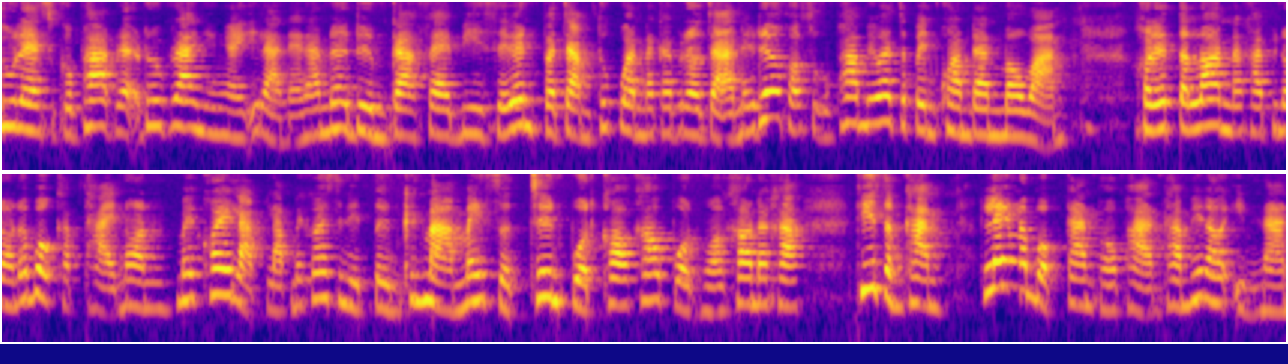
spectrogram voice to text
ดูแลสุขภาพและรูปร่างยังไงอีหลานแนะนำเนื้อดื่มกาแฟ B7 ประจำทุกวันนะคะพี่น้องจ๋าในเรื่องของสุขภาพไม่ว่าจะเป็นความดันเบาหวานคอเลสเตอรอลนะคะพี่น้องระบบขับถ่ายนอนไม่ค่อยหลับหลับไม่ค่อยสนิทตื่นขึ้นมาไม่สดชื่นปวดคอเข้าปวดหัวเข้านะคะ ที่สำคัญเร่งระบบการเผาผลาญทำให้เราอิ่มนาน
